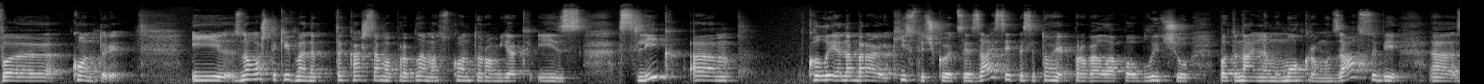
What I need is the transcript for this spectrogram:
в контурі. І знову ж таки, в мене така ж сама проблема з контуром, як і з слік. Ем, коли я набираю кісточкою цей засіб, після того як провела по обличчю по тональному мокрому засобі, е,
